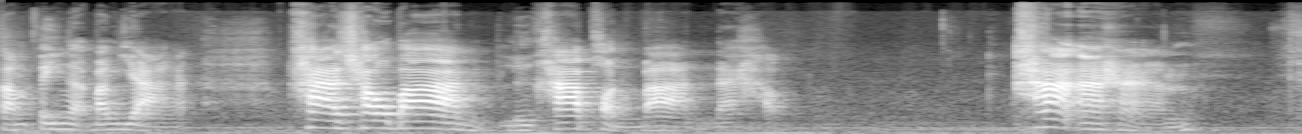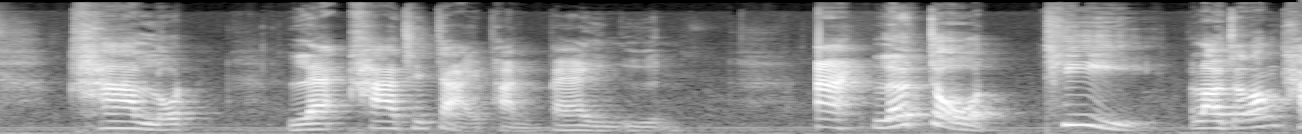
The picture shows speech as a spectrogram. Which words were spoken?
ซัมติงอะบางอย่างอะค่าเช่าบ้านหรือค่าผ่อนบ้านนะครับ ค่าอาหาร ค่ารถและค่าใช้จ่ายผ่านแปรอื่นๆอะแล้วโจทย์ที่เราจะต้องท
